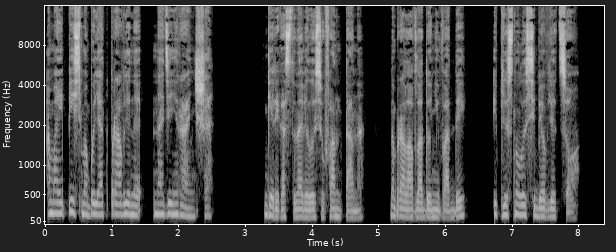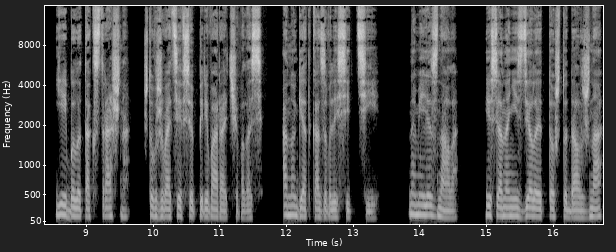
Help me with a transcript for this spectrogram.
а мои письма были отправлены на день раньше. Герика остановилась у фонтана, набрала в ладони воды и плеснула себе в лицо. Ей было так страшно, что в животе все переворачивалось, а ноги отказывались идти. Но Меля знала, если она не сделает то, что должна,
